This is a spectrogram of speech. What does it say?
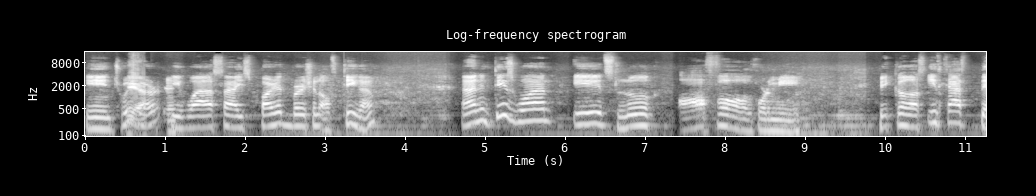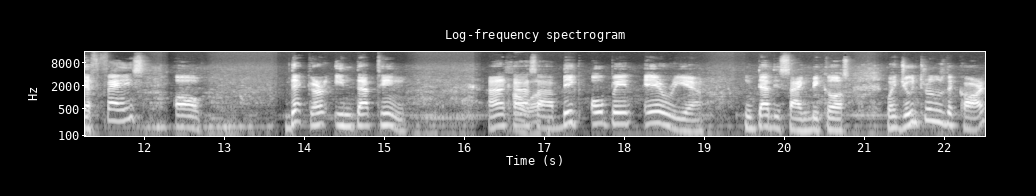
In Trigger, Yeah. it was a inspired version of Tiga, and in this one, it's look awful for me because it has the face of Decker in that thing, and has wow. a big open area in that design. Because when you introduce the card,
